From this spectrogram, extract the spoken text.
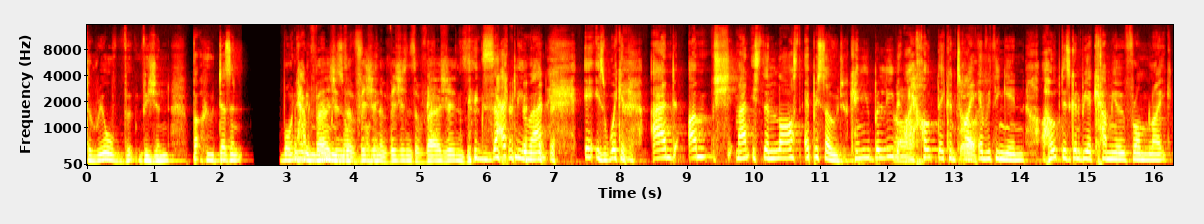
the real v- Vision, but who doesn't won't have many any memories versions of, of vision it. and visions of versions. Exactly, man. It is wicked. And um shit, man, it's the last episode. Can you believe it? I hope they can tie everything in. I hope there's gonna be a cameo from like,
